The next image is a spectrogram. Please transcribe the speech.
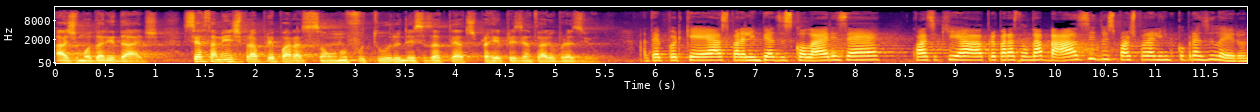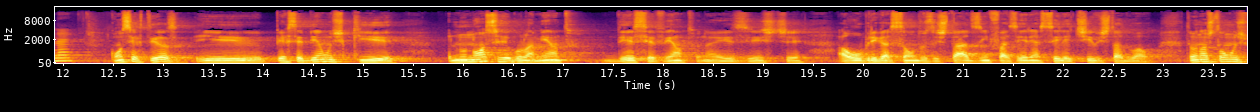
as modalidades, certamente para a preparação no futuro desses atletas para representar o Brasil. Até porque as Paralimpíadas Escolares é quase que a preparação da base do esporte paralímpico brasileiro, né? Com certeza. E percebemos que no nosso regulamento desse evento, né, existe a obrigação dos estados em fazerem a seletiva estadual. Então nós estamos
